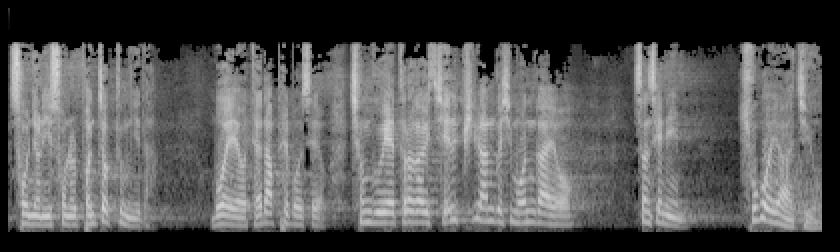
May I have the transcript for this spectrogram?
소년이 손을 번쩍 듭니다. 뭐예요? 대답해 보세요. 천국에 들어가기 위해서 제일 필요한 것이 뭔가요? 선생님, 죽어야 하지요.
